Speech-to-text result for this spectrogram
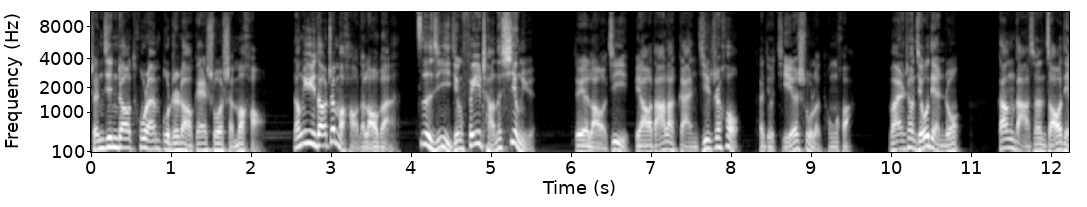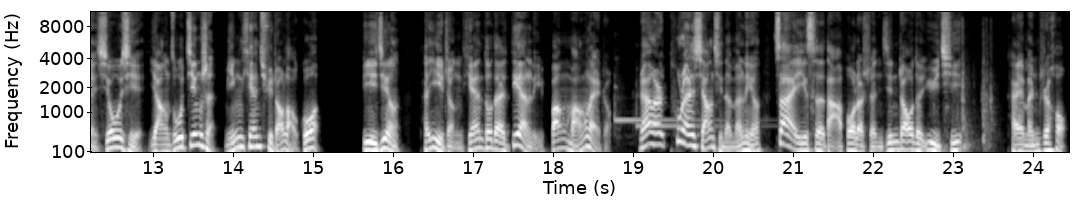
沈金钊突然不知道该说什么好，能遇到这么好的老板，自己已经非常的幸运。”对老纪表达了感激之后，他就结束了通话。晚上九点钟，刚打算早点休息，养足精神，明天去找老郭。毕竟他一整天都在店里帮忙来着。然而，突然响起的门铃再一次打破了沈金钊的预期。开门之后，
